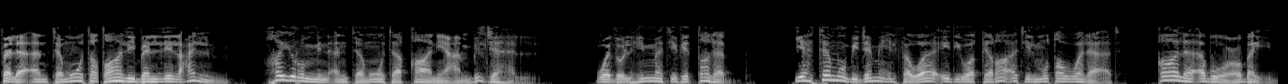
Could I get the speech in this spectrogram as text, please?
فلا أن تموت طالبا للعلم خير من أن تموت قانعا بالجهل. وذو الهمة في الطلب يهتم بجمع الفوائد وقراءة المطولات. قال أبو عبيد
